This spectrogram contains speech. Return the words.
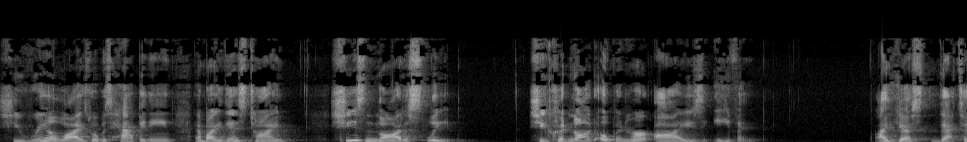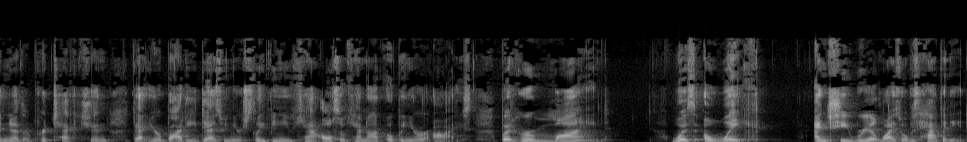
she realized what was happening, and by this time, she's not asleep. She could not open her eyes even. I guess that's another protection that your body does when you're sleeping. You can't also cannot open your eyes. But her mind was awake and she realized what was happening.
